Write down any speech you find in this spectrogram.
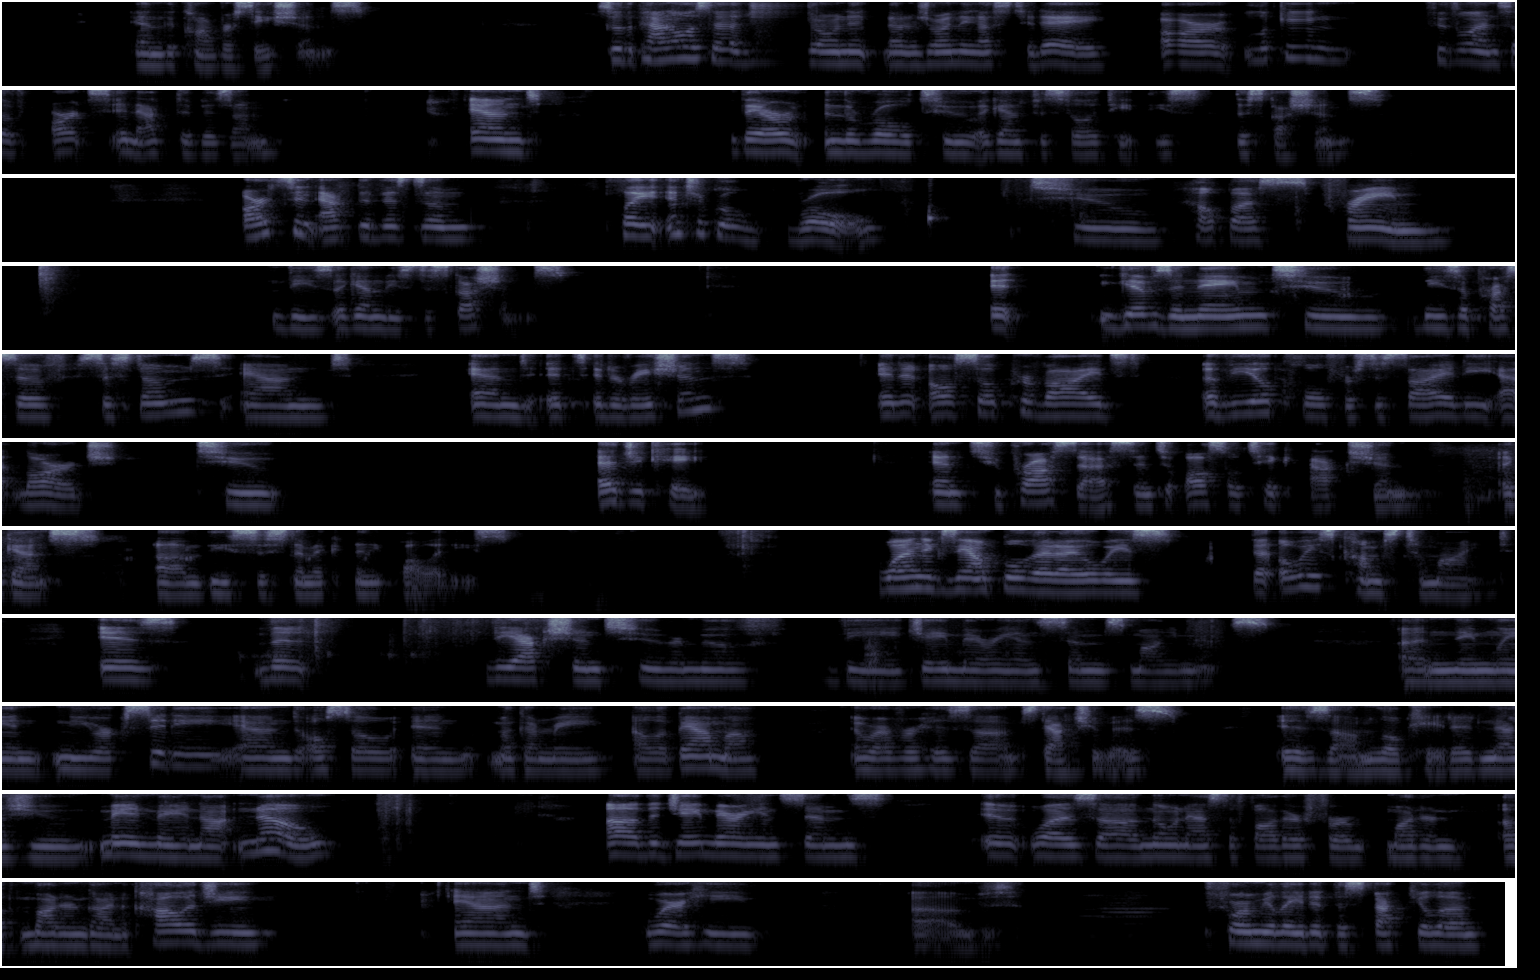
and the conversations. So the panelists that, that are joining us today are looking through the lens of arts and activism. And they're in the role to, again, facilitate these discussions. Arts and activism play an integral role to help us frame these, again, these discussions. It gives a name to these oppressive systems and, and its iterations. And it also provides a vehicle for society at large to educate and to process and to also take action against um, these systemic inequalities. One example that I always, that always comes to mind is the, the action to remove the J. Marion Sims monuments, uh, namely in New York City and also in Montgomery, Alabama, and wherever his um, statue is, is um, located. And as you may and may not know, uh, the J. Marion Sims, it was uh, known as the father for modern of modern gynecology, and where he um, formulated the speculum.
